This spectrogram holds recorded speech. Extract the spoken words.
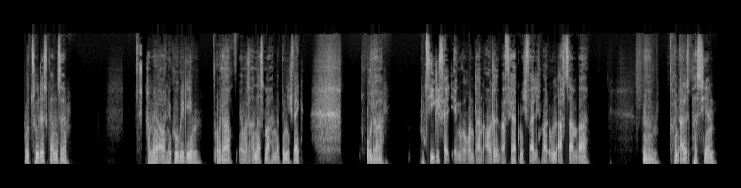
Wozu das Ganze? Ich kann mir auch eine Kugel geben oder irgendwas anders machen, da bin ich weg. Oder ein Ziegel fällt irgendwo runter, ein Auto überfährt mich, weil ich mal unachtsam war. Ähm, kann alles passieren.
